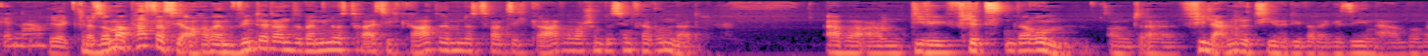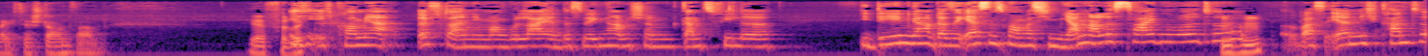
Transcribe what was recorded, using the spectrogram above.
Genau. Ja, Im krass. Sommer passt das ja auch, aber im Winter dann so bei minus 30 Grad oder minus 20 Grad waren wir schon ein bisschen verwundert. Aber ähm, die flitzten da rum und äh, viele andere Tiere, die wir da gesehen haben, wo wir echt erstaunt waren. Ja, verrückt. Ich, ich komme ja öfter in die Mongolei und deswegen habe ich schon ganz viele Ideen gehabt. Also erstens mal, was ich ihm Jan alles zeigen wollte, Mhm. was er nicht kannte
